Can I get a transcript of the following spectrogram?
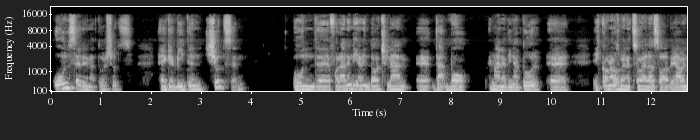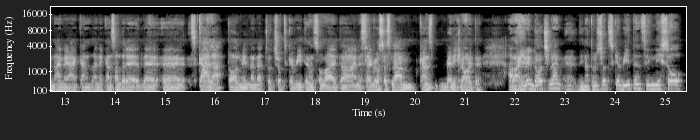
unsere Naturschutzgebiete schützen und äh, vor allem hier in Deutschland, äh, da, wo ich meine die Natur äh, ich komme aus Venezuela, so wir haben eine, eine ganz andere äh, Skala dort mit Naturschutzgebieten und so weiter, ein sehr großes Land, ganz wenig Leute. Aber hier in Deutschland, äh, die Naturschutzgebiete sind nicht so,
